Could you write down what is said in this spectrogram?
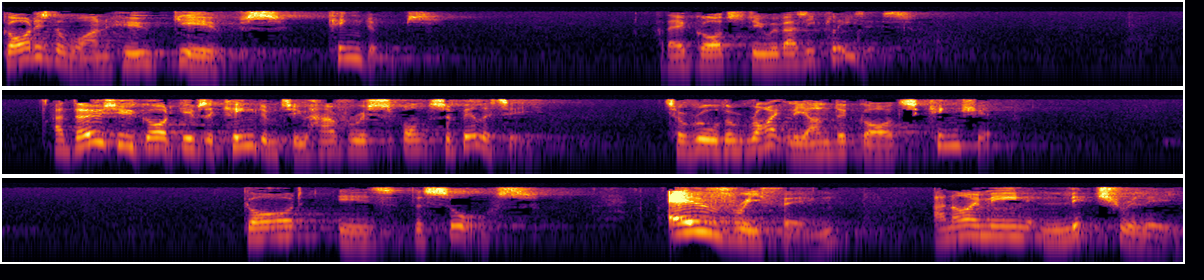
God is the one who gives kingdoms. They are God's to do with as He pleases. And those who God gives a kingdom to have responsibility to rule them rightly under God's kingship. God is the source. Everything, and I mean literally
